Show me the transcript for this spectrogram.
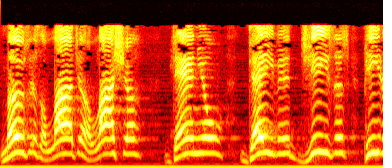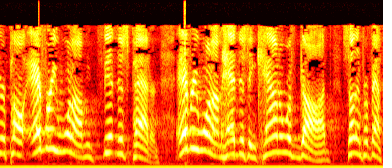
Moses, Elijah, Elisha, Daniel, David, Jesus, Peter, Paul, every one of them fit this pattern. Every one of them had this encounter with God, something profound,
